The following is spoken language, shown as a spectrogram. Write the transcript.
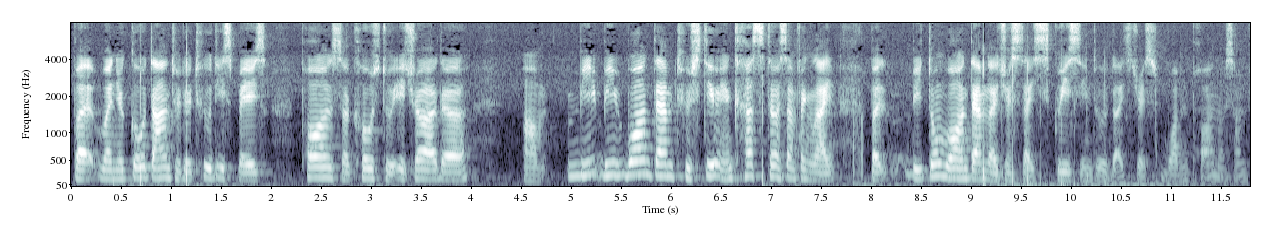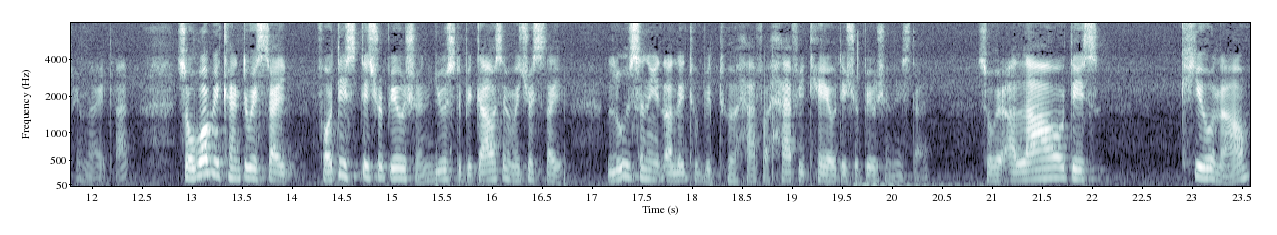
But when you go down to the 2D space, points are close to each other. Um, we, we want them to still cluster something like, but we don't want them like just like squeeze into like just one point or something like that. So what we can do is like for this distribution used to be Gaussian, we just like loosen it a little bit to have a heavy tail distribution instead. So we allow this Q now,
